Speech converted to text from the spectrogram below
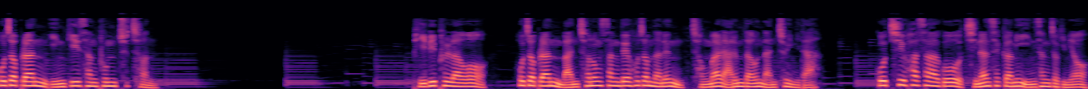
호접란 인기 상품 추천 비비플라워 호접란 만천홍 쌍대 호접란은 정말 아름다운 난초입니다. 꽃이 화사하고 진한 색감이 인상적이며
